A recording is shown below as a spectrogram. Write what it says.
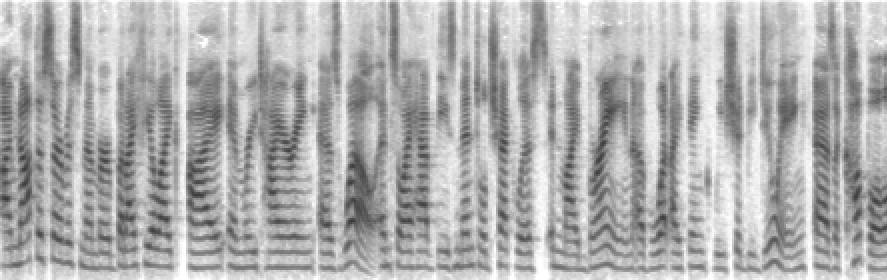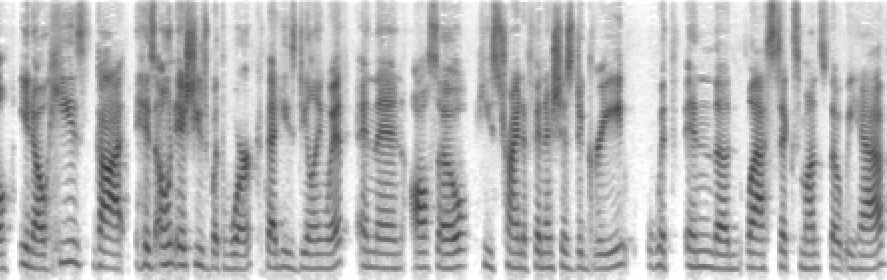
I'm not the service member, but I feel like I am retiring as well. And so I have these mental checklists in my brain of what I think we should be doing as a couple. You know, he's got his own issues with work that he's dealing with. And then also, he's trying to finish his degree within the last six months that we have.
